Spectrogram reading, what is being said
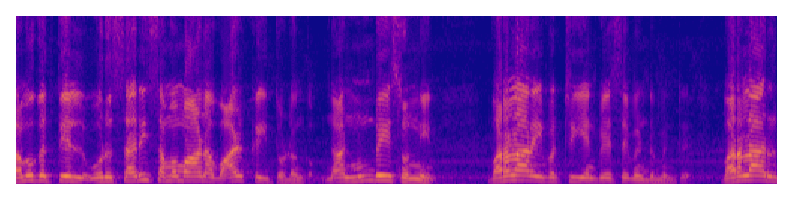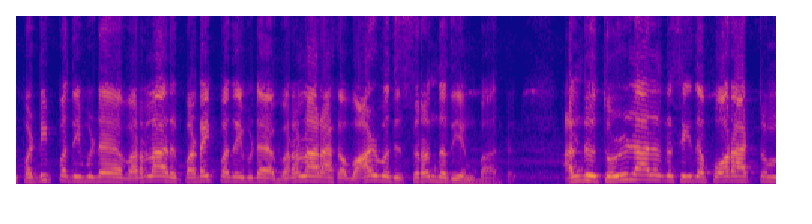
சமூகத்தில் ஒரு சரி சமமான வாழ்க்கை தொடங்கும். நான் முன்பே சொன்னேன் வரலாறை பற்றி ஏன் பேச வேண்டும் என்று. வரலாறு படிப்பதை விட வரலாறு படைப்பதை விட வரலாறாக வாழ்வது சிறந்தது என்பார்கள். அன்று தொழிலாளர்கள் செய்த போராட்டம்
